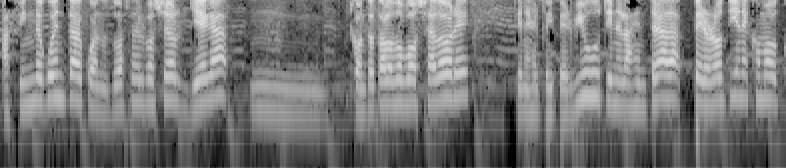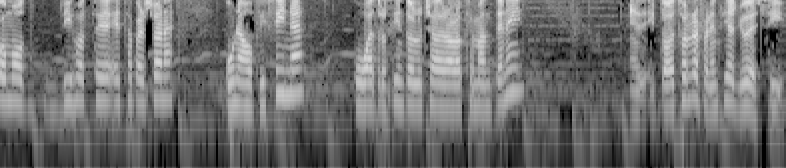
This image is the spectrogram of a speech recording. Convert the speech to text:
a fin de cuentas, cuando tú haces el boxeo, llega, mm, contrata a los dos boxeadores, tienes el pay-per-view, tienes las entradas, pero no tienes, como, como dijo este, esta persona, una oficina, 400 luchadores a los que mantener, eh, y todo esto en referencia a UFC.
